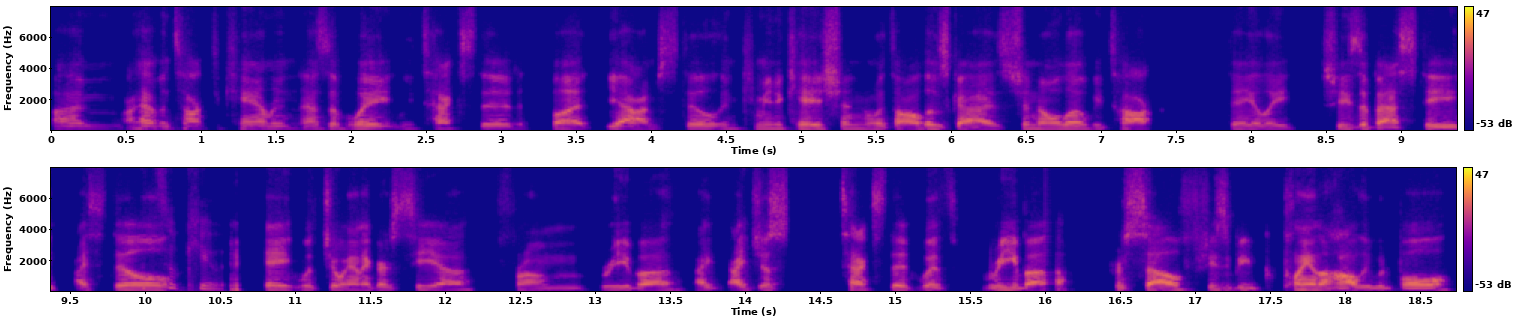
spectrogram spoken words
I'm. I haven't talked to Cameron as of late. We texted, but yeah, I'm still in communication with all those guys. Shanola, we talk daily. She's a bestie. I still so cute. communicate with Joanna Garcia from Reba. I, I just texted with Reba herself. She's gonna be playing the Hollywood Bowl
